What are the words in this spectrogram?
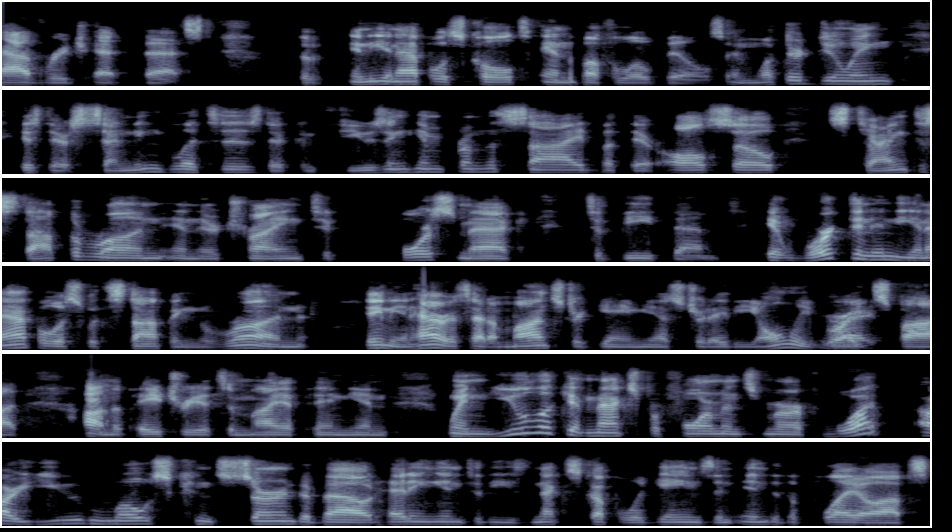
average at best. The Indianapolis Colts and the Buffalo Bills. And what they're doing is they're sending blitzes, they're confusing him from the side, but they're also trying to stop the run and they're trying to force Mac to beat them. It worked in Indianapolis with stopping the run. Damien Harris had a monster game yesterday, the only bright Right. spot on the Patriots, in my opinion. When you look at Mac's performance, Murph, what are you most concerned about heading into these next couple of games and into the playoffs?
